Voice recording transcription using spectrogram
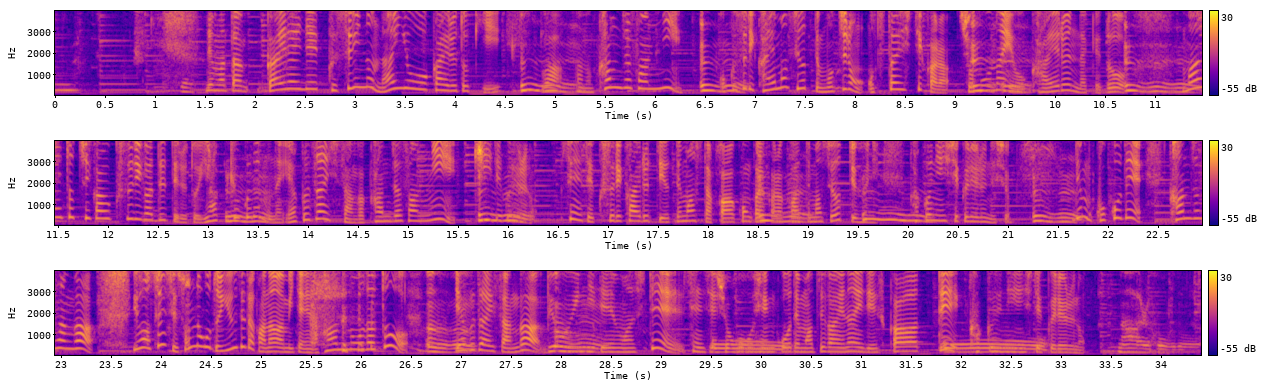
でまた外来で薬の内容を変える時は、あの患者さんにお薬変えますよってもちろんお伝えしてから処方内容を変えるんだけど、前と違う薬が出てると薬局でもね、薬剤師さんが患者さんに聞いてくれるの、先生薬変えるって言ってましたか？今回から変わってますよっていうふうに確認してくれるんですよ、でもここで患者さんが「いや先生そんなこと言うてたかな?」みたいな反応だと 薬剤師さんが病院に電話して「先生処方変更で間違いないですか?」って確認してくれるの。なるほど。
